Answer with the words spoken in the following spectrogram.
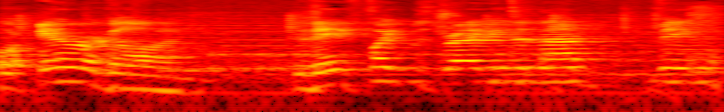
Or Eragon? Do they fight with dragons in that thing?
